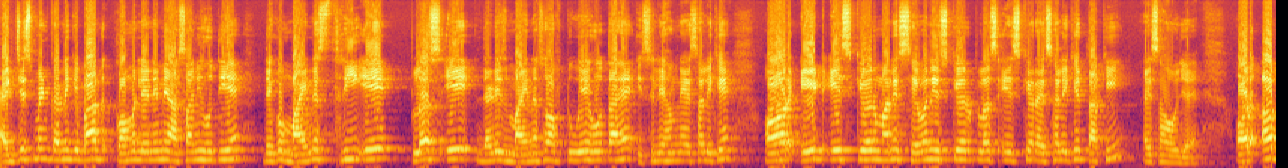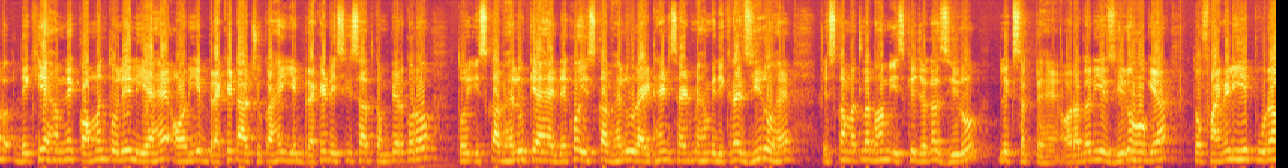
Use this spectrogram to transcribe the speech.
एडजस्टमेंट करने के बाद कॉमन लेने में आसानी होती है। देखो minus three A plus A that is minus of two A होता है, इसलिए हमने ऐसा लिखे। और एट ए स्क्र माने seven A square plus A square ऐसा लिखे ताकि ऐसा हो जाए। और अब देखिए, हमने कॉमन तो ले लिया है और ये ब्रैकेट आ चुका है। ये ब्रैकेट इसी साथ कंपेयर करो तो इसका वैल्यू क्या है? देखो, इसका वैल्यू राइट हैंड साइड में हमें दिख रहा है ज़ीरो है। इसका मतलब हम इसके जगह ज़ीरो लिख सकते हैं। और अगर ये ज़ीरो हो गया तो फाइनली ये पूरा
